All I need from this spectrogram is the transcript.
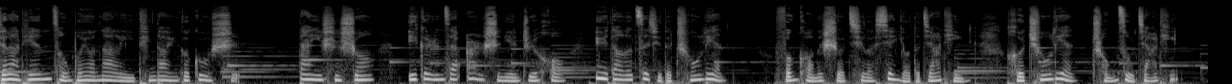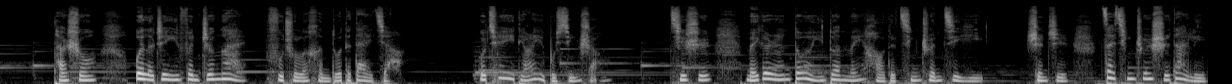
前两天从朋友那里听到一个故事，大意是说，一个人在二十年之后遇到了自己的初恋，疯狂的舍弃了现有的家庭，和初恋重组家庭。他说，为了这一份真爱，付出了很多的代价。我却一点也不欣赏。其实每个人都有一段美好的青春记忆，甚至在青春时代里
